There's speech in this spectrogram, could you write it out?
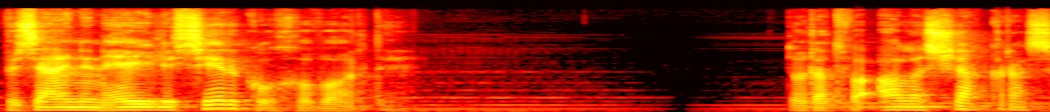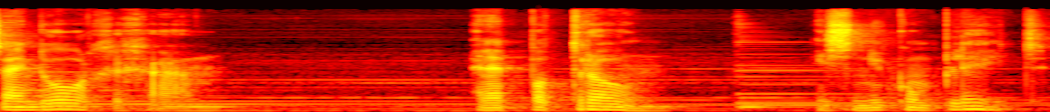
We zijn een hele cirkel geworden doordat we alle chakras zijn doorgegaan. En het patroon is nu compleet.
